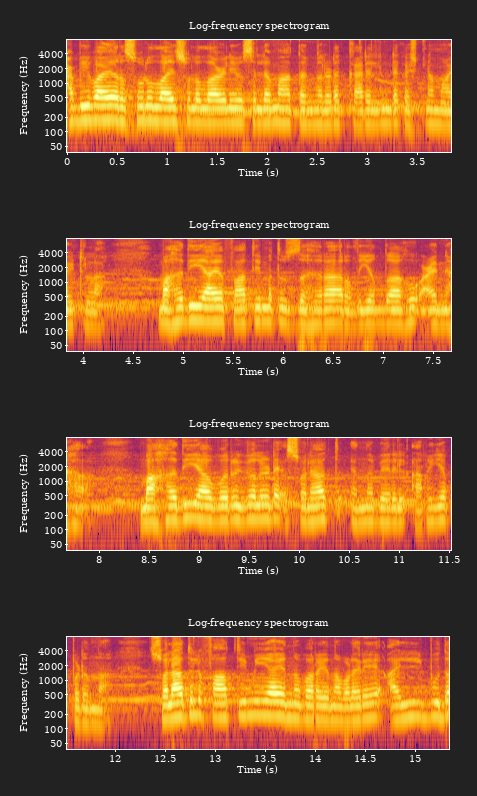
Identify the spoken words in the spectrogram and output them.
ഹബീബായ റസൂലുള്ളാഹി സുല്ലാ അലൈഹി വസ്ലമ തങ്ങളുടെ കരലിന്റെ കഷ്ണമായിട്ടുള്ള മഹദിയായ ഫാത്തിമത്തു സഹ്റ റളിയല്ലാഹു അൻഹ. മഹദി അവറുകളുടെ സ്വലാത്ത് എന്ന പേരിൽ അറിയപ്പെടുന്ന സ്വലാത്തുൽ ഫാത്തിമിയ എന്ന് പറയുന്ന വളരെ അത്ഭുത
